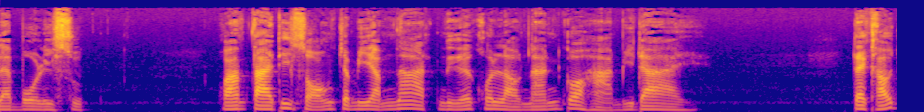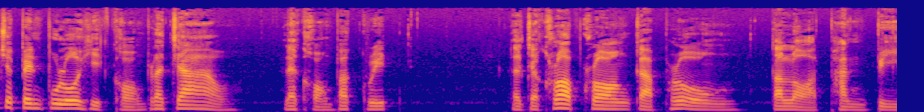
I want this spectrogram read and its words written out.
ละบริสุทธิ์ ความตายที่สองจะมีอำนาจเหนือคนเหล่านั้นก็หาไม่ได้ แต่เขาจะเป็นปุโรหิตของพระเจ้าและของพระคริสต์และจะครอบครองกับพระองค์ตลอดพันปี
